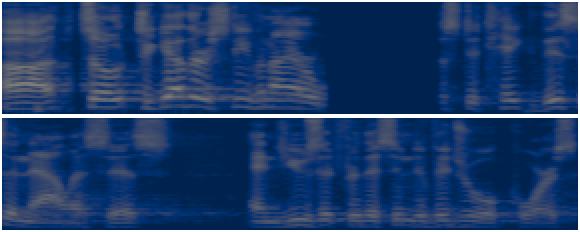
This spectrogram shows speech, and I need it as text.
Uh, so together, Steve and I are just to take this analysis and use it for this individual course,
